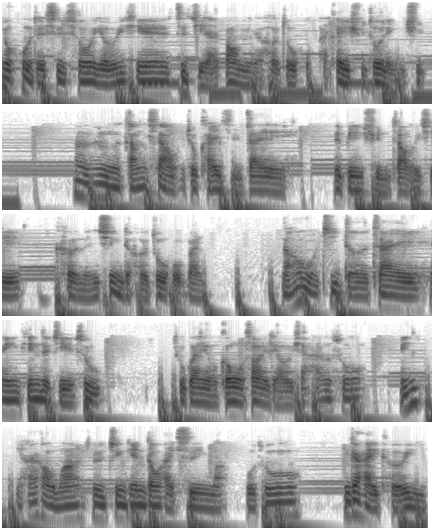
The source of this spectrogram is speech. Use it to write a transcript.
又或者是说有一些自己来报名的合作伙伴可以去做领取。那那个当下我就开始在那边寻找一些可能性的合作伙伴。然后我记得在那一天的结束，主管有跟我稍微聊一下，他就说：“诶，你还好吗？就是今天都还适应吗？”我说：“应该还可以。”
